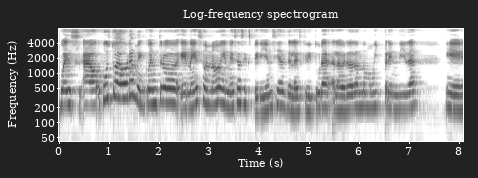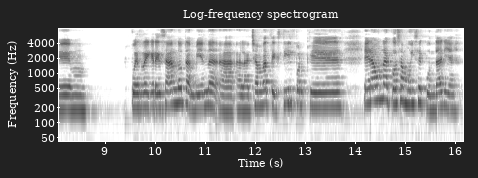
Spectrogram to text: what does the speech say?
Pues justo ahora me encuentro en eso, ¿no? En esas experiencias de la escritura, la verdad ando muy prendida. Em, pues regresando también a, la chamba textil porque era una cosa muy secundaria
